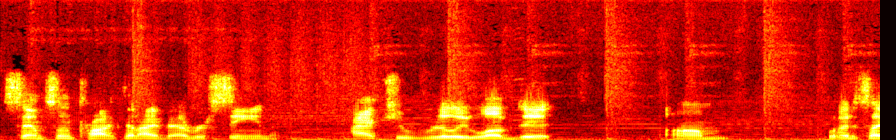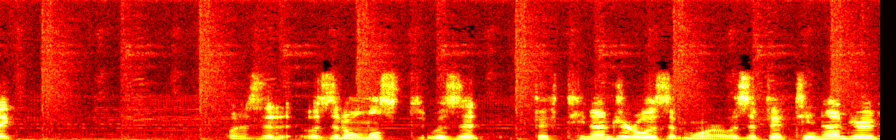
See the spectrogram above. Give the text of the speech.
Samsung product that I've ever seen. I actually really loved it. Um, but it's like, what is it? Was it almost? Was it fifteen hundred or was it more? Was it fifteen hundred?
